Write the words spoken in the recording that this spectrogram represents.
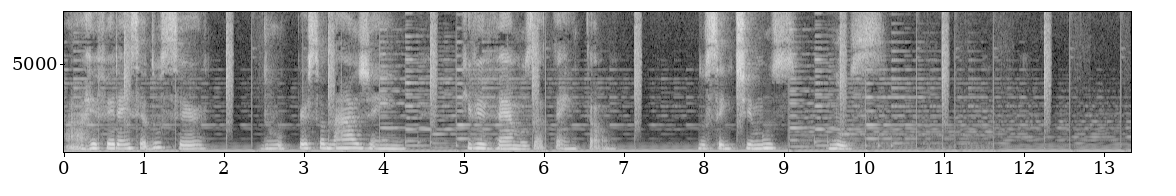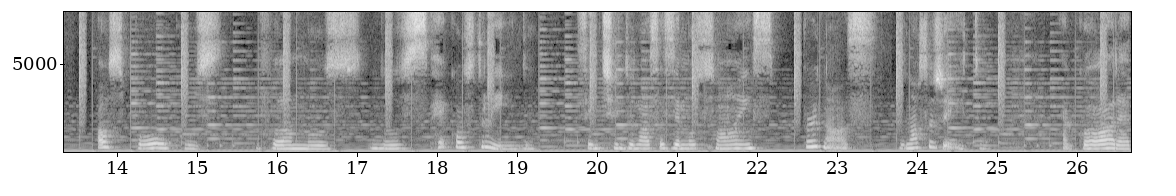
a referência do ser, do personagem que vivemos até então. Nos sentimos nus. Aos poucos, vamos nos reconstruindo, sentindo nossas emoções por nós do nosso jeito. Agora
